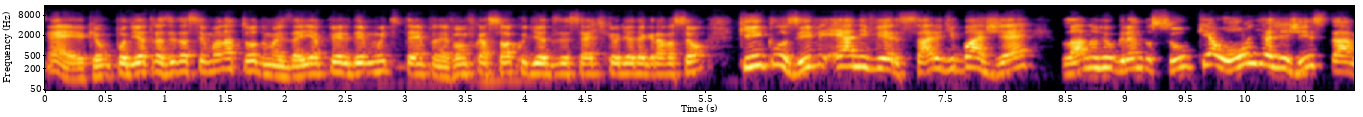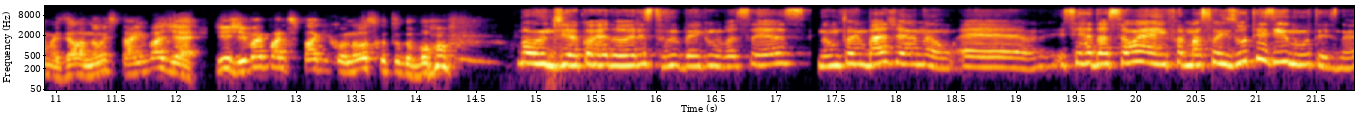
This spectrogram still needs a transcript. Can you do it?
É, que eu podia trazer da semana toda, mas daí ia perder muito tempo, né? Vamos ficar só com o dia 17, que é o dia da gravação, que inclusive é aniversário de Bagé lá no Rio Grande do Sul, que é onde a Gigi está, mas ela não está em Bagé. Gigi vai participar aqui conosco, tudo bom? Bom dia, corredores, tudo bem com vocês? Não estou em Bagé, não. É... Esse redação é informações úteis e inúteis, né?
